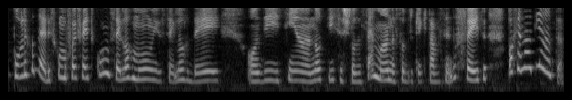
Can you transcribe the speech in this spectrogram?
público deles, como foi feito com o Sailor Moon e o Sailor Day, onde tinha notícias toda semana sobre o que estava sendo feito, porque não adianta.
